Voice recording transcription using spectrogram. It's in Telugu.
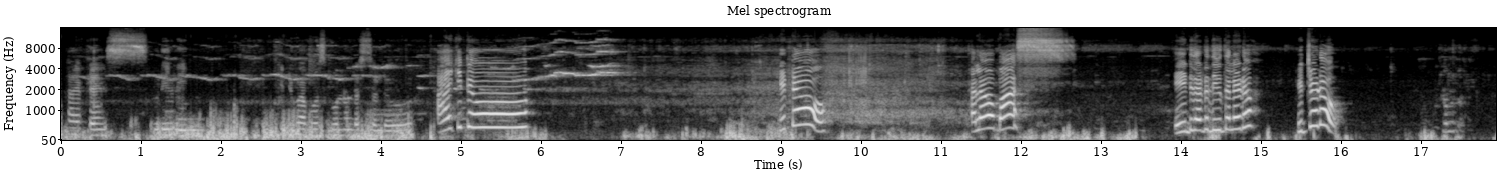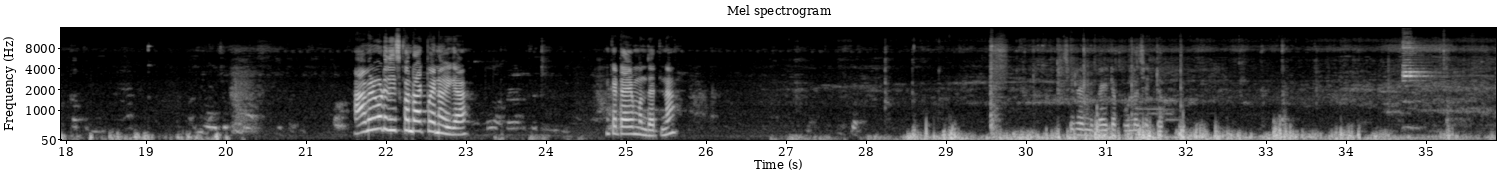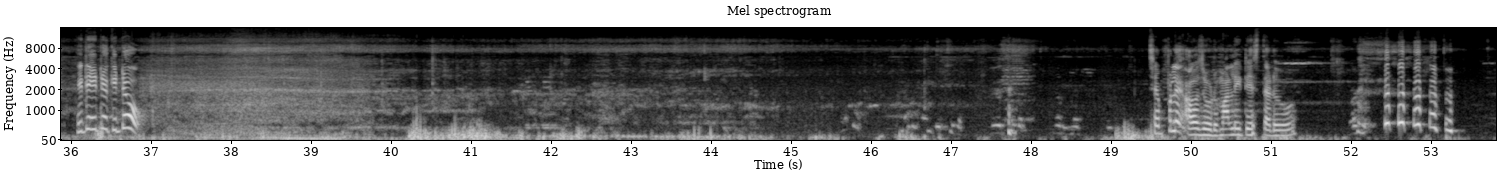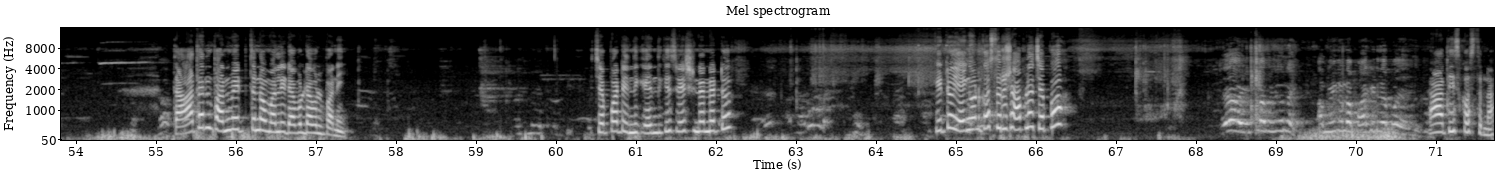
Hi friends good evening Kittu బాబు స్కూల్ నుండి వస్తుండు hi Kittu Kittu hello boss ఏంటిదంటే దిగుతలేడు? ఇచ్చుడు ఆమెను కూడా తీసుకొని రాకపోయినావు ఇక. ఇంకా టైం ఉందట్నా చూడండి బయట పూల చెట్టు. ఇటు ఇటు కిటు చెప్పులే అవ చూడు మళ్ళీ ఇటేస్తాడు. తాతని పని పెడుతున్నావు మళ్ళీ డబుల్ డబుల్ పని. చెప్పట ఎందుకు ఎందుకు ఇసిరేసిండు అన్నట్టు? కిట్టు ఏం కొనుక్కొస్తారు షాప్లో? చెప్పు. తీసుకొస్తున్నా.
